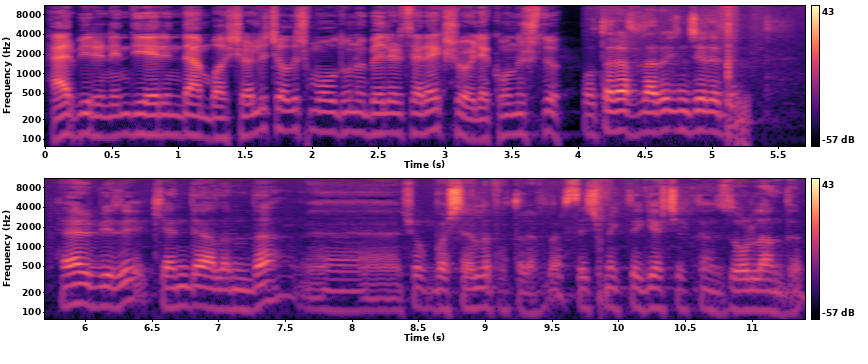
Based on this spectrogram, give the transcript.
her birinin diğerinden başarılı çalışma olduğunu belirterek şöyle konuştu. Fotoğrafları inceledim. Her biri kendi alanında eee, çok başarılı fotoğraflar. Seçmekte gerçekten zorlandım.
